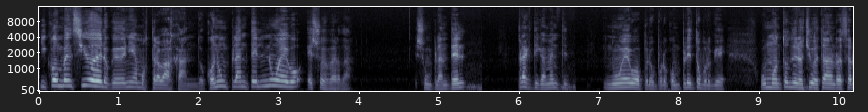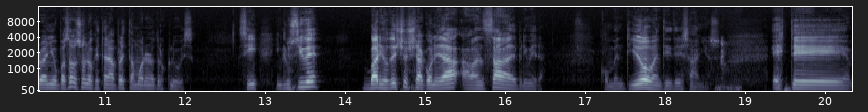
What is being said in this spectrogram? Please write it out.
Y convencidos de lo que veníamos trabajando. Con un plantel nuevo, eso es verdad. Es un plantel prácticamente nuevo, pero por completo, porque un montón de los chicos que estaban en reserva el año pasado son los que están a préstamo en otros clubes. ¿Sí? Inclusive varios de ellos ya con edad avanzada de primera. Con 22, 23 años. Este,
